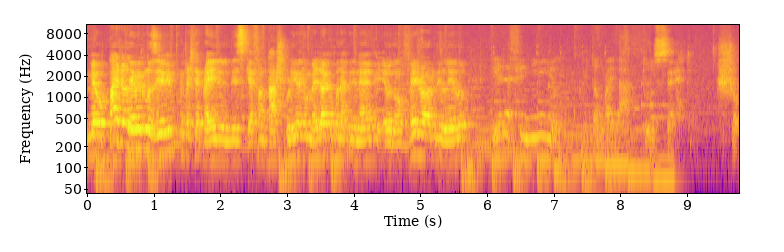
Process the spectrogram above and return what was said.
Meu pai já leu, inclusive, emprestei pra ele, ele disse que é fantástico o livro, melhor que o Boneco de Neve, eu não vejo a hora de lê-lo. E ele é fininho, então vai dar tudo certo. Show!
